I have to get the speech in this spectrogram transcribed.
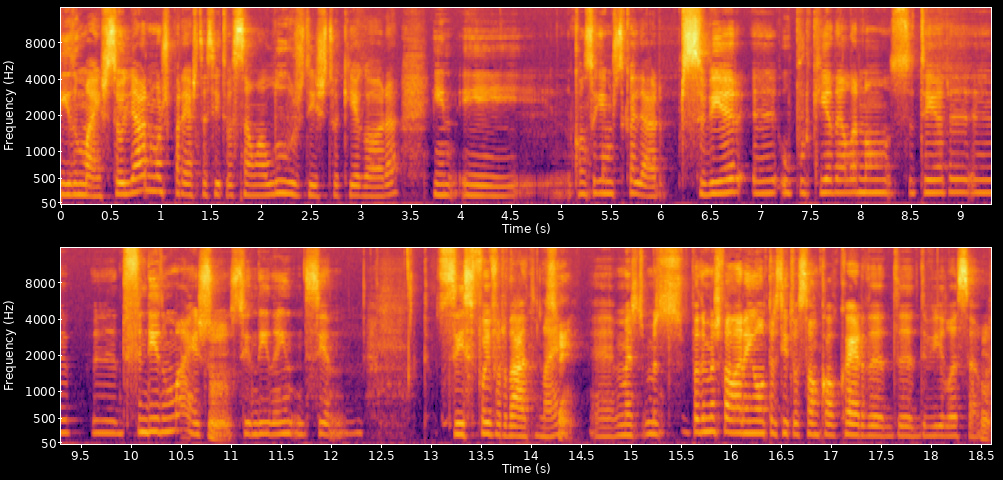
ido mais. Se olharmos para esta situação à luz disto aqui agora e, e conseguimos se calhar perceber eh, o porquê dela não se ter eh, defendido mais, defendido em- se- se isso foi verdade, não é? Sim. Mas, mas podemos falar em outra situação qualquer de, de, de violação. Hum.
